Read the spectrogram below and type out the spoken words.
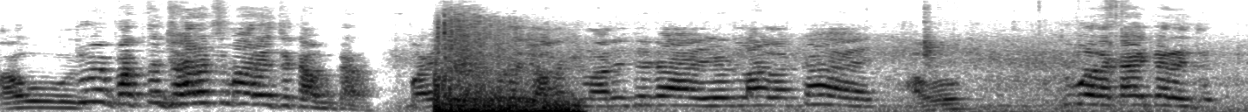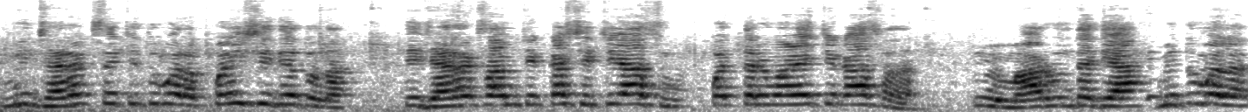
अहो. तुम्ही फक्त झेरॉक्स मारायचं काम करा. पैसे तुला झाडाची मारायचे काय? येड लागला काय? अहो तुम्हाला काय करायचं? मी झेरॉक्सचे तुम्हाला पैसे देतो ना ते झेरॉक्स आमचे कशाचे असू पत्तरवाळ्याचे का असो ना? तुम्ही मारून तर द्या. मी तुम्हाला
